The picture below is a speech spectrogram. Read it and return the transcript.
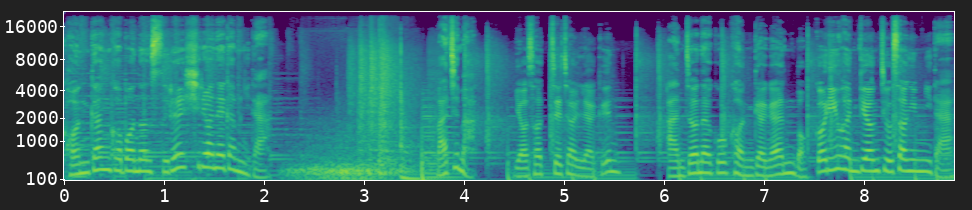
건강 거버넌스를 실현해 갑니다. 마지막 여섯째 전략은 안전하고 건강한 먹거리 환경 조성입니다.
